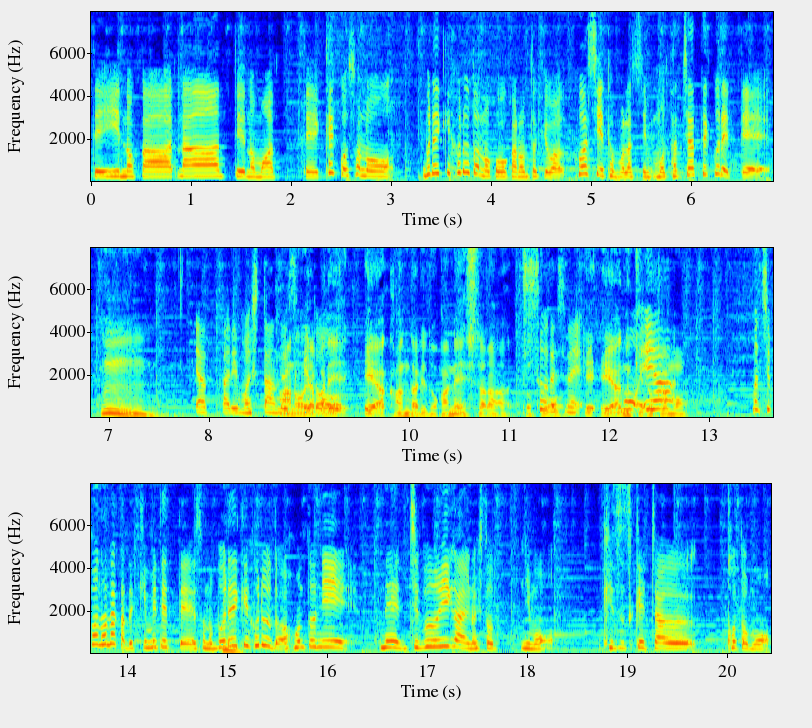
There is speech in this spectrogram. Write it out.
ていいのかなっていうのもあって結構そのブレーキフルートの交換の時は詳しい友達も立ち会ってくれてうん。やったりもしたんであすけど。のやっぱりエア噛んだりとかねしたらちょっとそうですね。エエア抜きとかもまあ、自分の中で決めててそのブレーキフルードは本当に、ね自分以外の人にも傷つけちゃうことも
